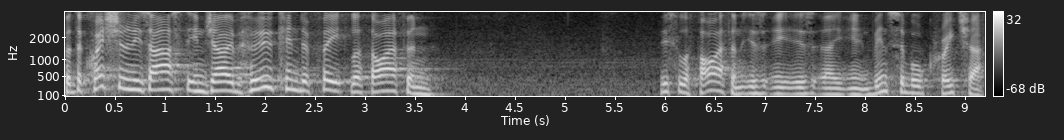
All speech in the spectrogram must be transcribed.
But the question is asked in Job who can defeat Leviathan? This Leviathan is, is an invincible creature.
